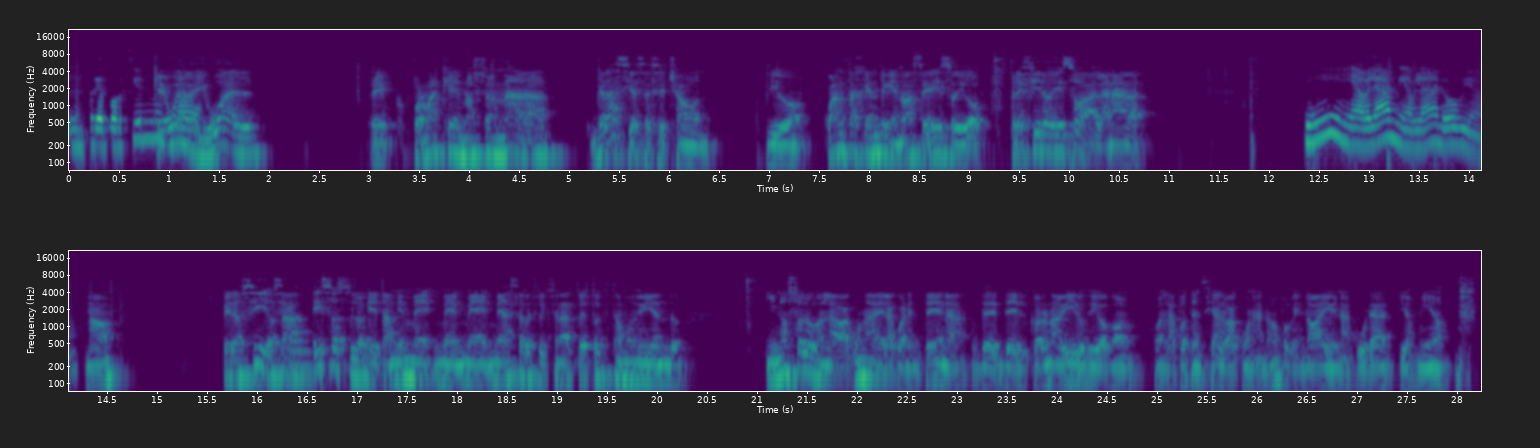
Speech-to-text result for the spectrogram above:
en proporción Qué bueno, nada. igual, eh, por más que no sea nada, gracias a ese chabón. Digo, ¿cuánta gente que no hace eso? Digo, prefiero eso a la nada, Sí, ni hablar, ni hablar, obvio. ¿no? Pero sí, o sea, Sí. eso es lo que también me, me, me, me hace reflexionar todo esto que estamos viviendo. Y no solo con la vacuna de la cuarentena, de- del coronavirus, digo, con, con la potencial vacuna, ¿no? Porque no hay una cura, Dios mío.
